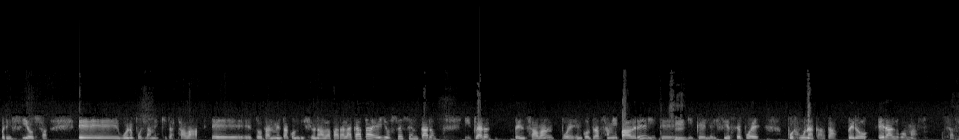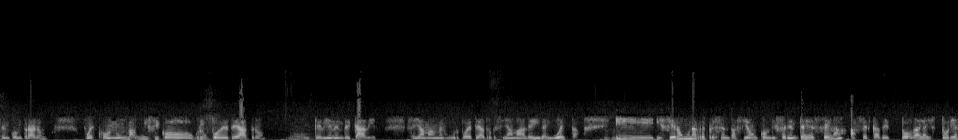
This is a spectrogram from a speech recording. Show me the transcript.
preciosa. Eh, bueno, pues la mezquita estaba eh, totalmente acondicionada para la cata, ellos se sentaron y claro, pensaban pues encontrarse a mi padre y que, y que le hiciese pues, pues una cata, pero era algo más, o sea, se encontraron pues con un magnífico grupo de teatro oh. que vienen de Cádiz, se llaman, es un grupo de teatro que se llama De Ida y Vuelta, y hicieron una representación con diferentes escenas acerca de toda la historia,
